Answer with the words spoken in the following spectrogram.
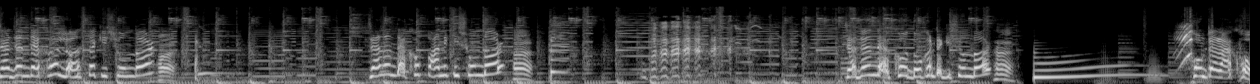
জানেন দেখো লঞ্চটা কি সুন্দর? হ্যাঁ। জানেন দেখো পানি কি সুন্দর? হ্যাঁ। জানেন দেখো দোকানটা কি সুন্দর? হ্যাঁ। ফোনটা রাখো।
